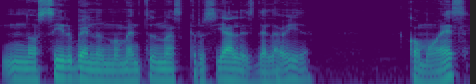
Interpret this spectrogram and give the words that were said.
no sirve en los momentos más cruciales de la vida, como ese.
